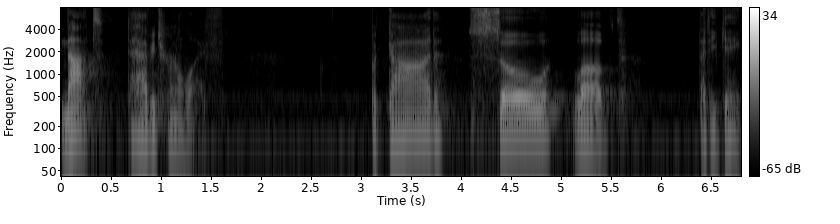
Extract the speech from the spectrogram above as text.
not to have eternal life. But God so loved that he gave.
